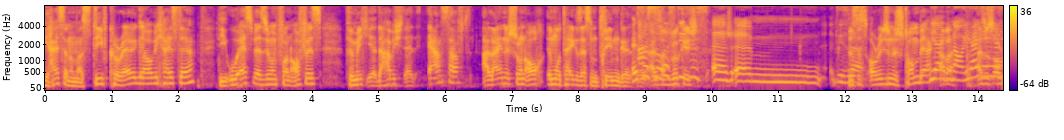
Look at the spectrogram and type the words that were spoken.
wie heißt er nochmal? Steve Carell, glaube ich, heißt er. Die US-Version von Office. Für mich, da habe ich äh, ernsthaft alleine schon auch im Hotel gesessen und Tränen ge Ist das also so, das wirklich. dieses, äh, ähm, Das ist Original Stromberg, Ja, aber genau. Ja, also ja, das ja, ja.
